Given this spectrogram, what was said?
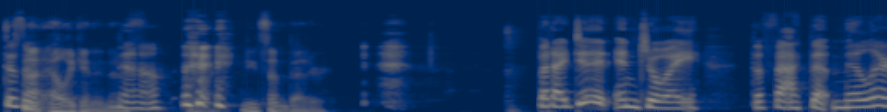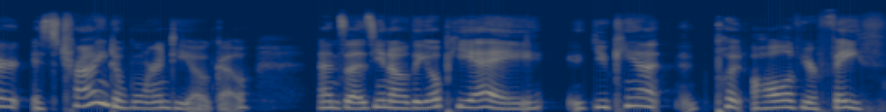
Doesn't not elegant enough. no. Need something better. But I did enjoy the fact that Miller is trying to warn Diogo and says, you know, the OPA, you can't put all of your faith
